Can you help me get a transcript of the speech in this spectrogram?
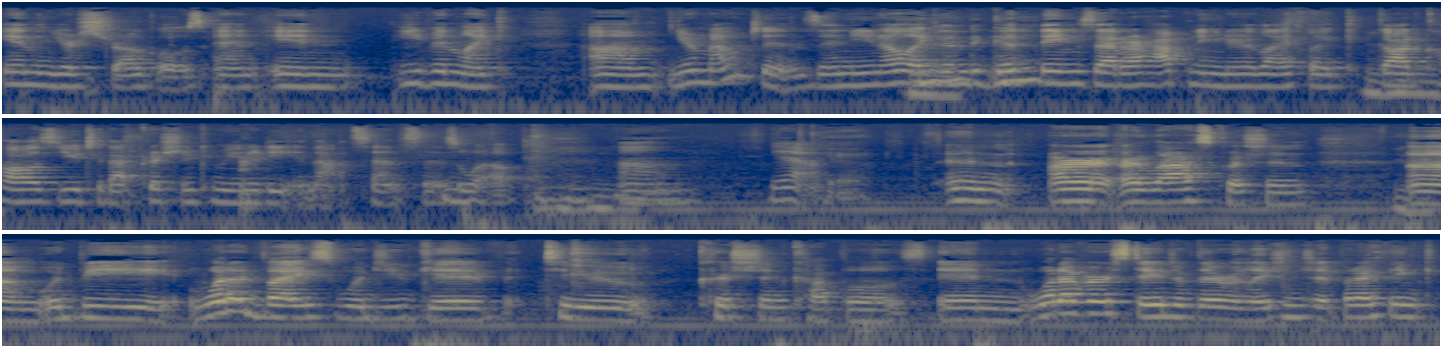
in your struggles and in even like um, your mountains and you know like in the good things that are happening in your life like God calls you to that Christian community in that sense as well. Um, yeah. And our our last question um, would be, what advice would you give to Christian couples in whatever stage of their relationship? But I think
